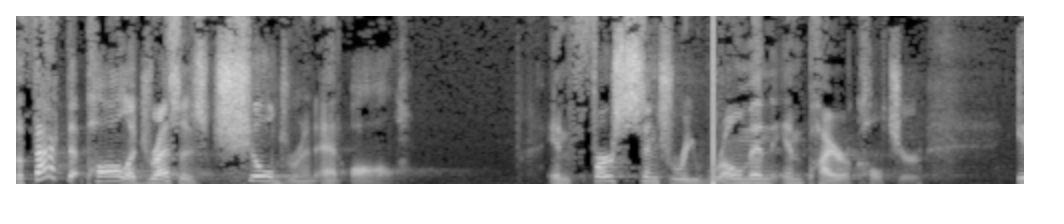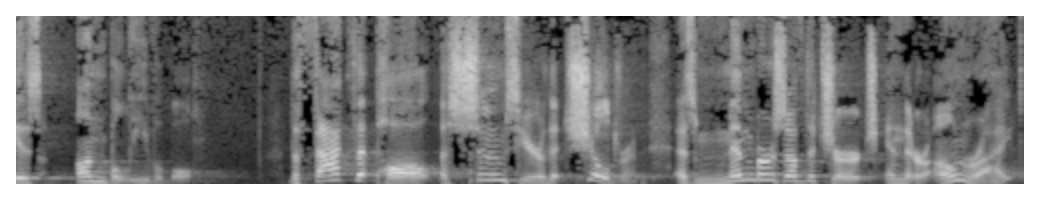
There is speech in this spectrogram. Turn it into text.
The fact that Paul addresses children at all in first century Roman Empire culture is unbelievable. The fact that Paul assumes here that children, as members of the church in their own right,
